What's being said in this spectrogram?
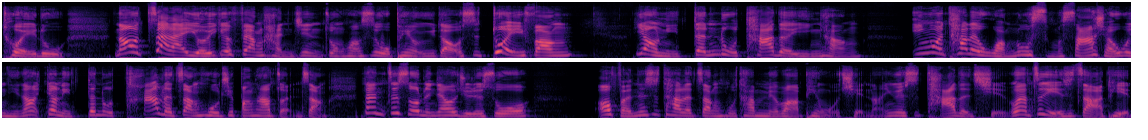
退路。然后再来有一个非常罕见的状况，是我朋友遇到，是对方。要你登录他的银行，因为他的网络什么沙小问题，然后要你登录他的账户去帮他转账。但这时候人家会觉得说，哦，反正是他的账户，他没有办法骗我钱呐，因为是他的钱。我想这个也是诈骗。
